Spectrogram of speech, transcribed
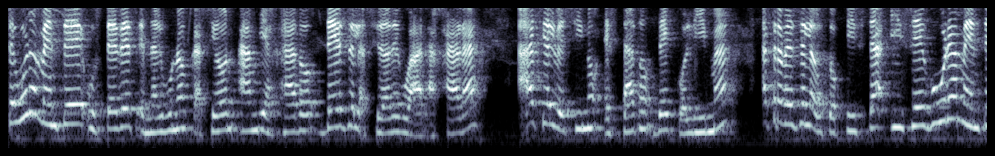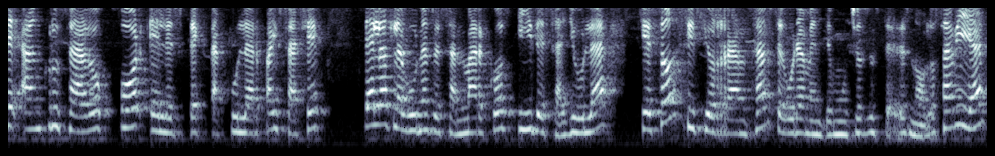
Seguramente ustedes en alguna ocasión han viajado desde la ciudad de Guadalajara hacia el vecino estado de Colima a través de la autopista y seguramente han cruzado por el espectacular paisaje de las lagunas de San Marcos y de Sayula, que son sitios Ramsar, seguramente muchos de ustedes no lo sabían,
